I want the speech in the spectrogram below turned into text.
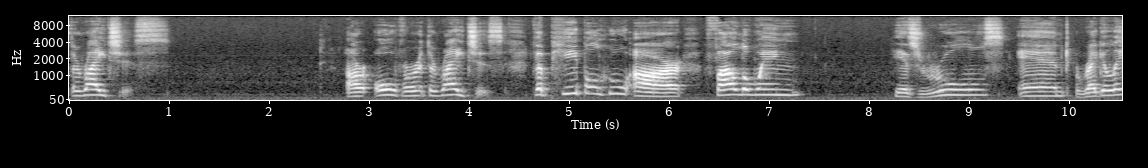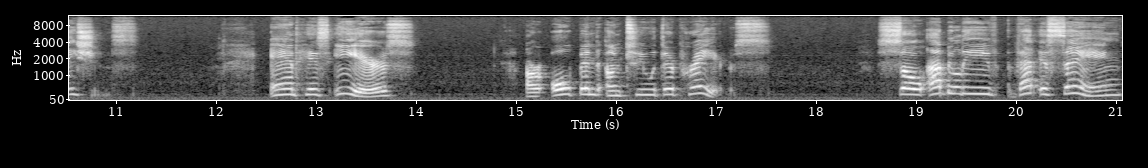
the righteous, are over the righteous. The people who are following his rules and regulations. And his ears are opened unto their prayers. So I believe that is saying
